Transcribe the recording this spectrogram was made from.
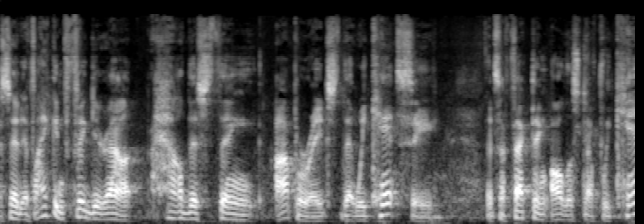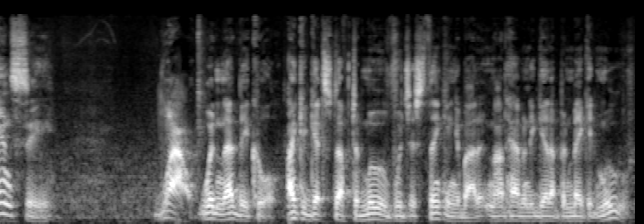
said, if I can figure out how this thing operates that we can't see, that's affecting all the stuff we can see, wow, wouldn't that be cool? I could get stuff to move with just thinking about it and not having to get up and make it move.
